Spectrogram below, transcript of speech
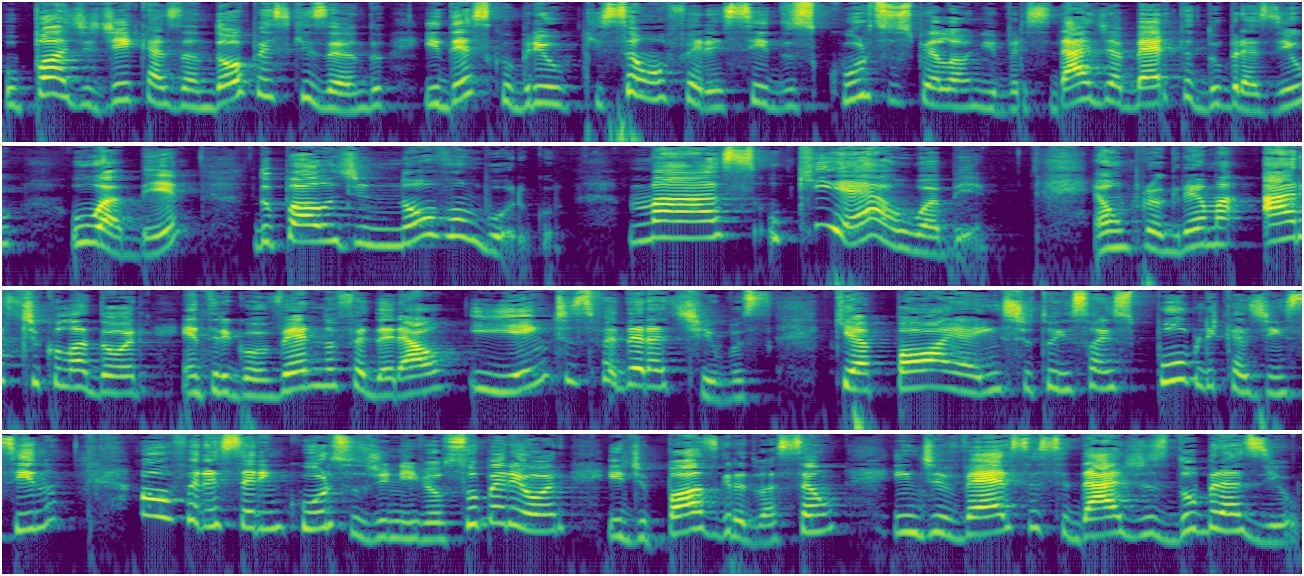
O Pod Dicas andou pesquisando e descobriu que são oferecidos cursos pela Universidade Aberta do Brasil, UAB, do Polo de Novo Hamburgo. Mas o que é a UAB? É um programa articulador entre governo federal e entes federativos que apoia instituições públicas de ensino a oferecerem cursos de nível superior e de pós-graduação em diversas cidades do Brasil.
